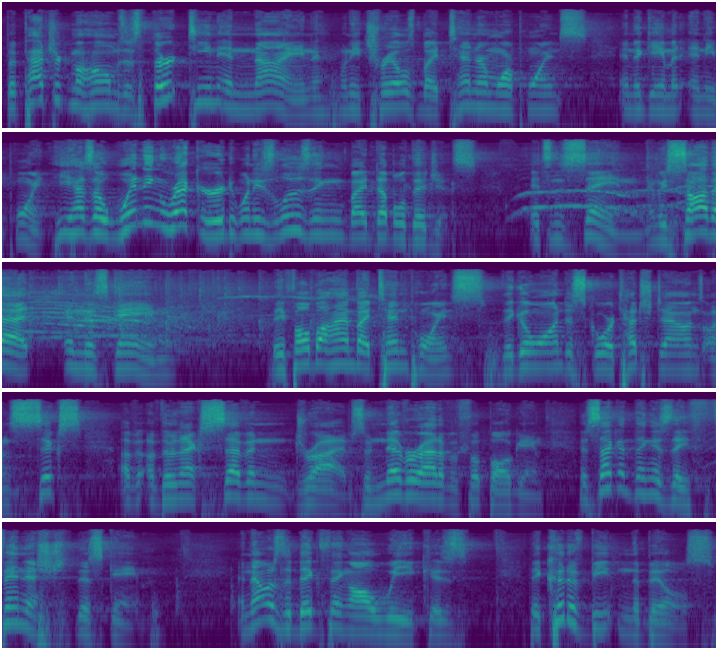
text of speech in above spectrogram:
But Patrick Mahomes is 13 and 9 when he trails by 10 or more points in a game at any point. He has a winning record when he's losing by double digits. It's insane. And we saw that in this game. They fall behind by 10 points. They go on to score touchdowns on six of, of their next seven drives, so never out of a football game. The second thing is they finished this game. And that was the big thing all week is they could have beaten the Bills,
